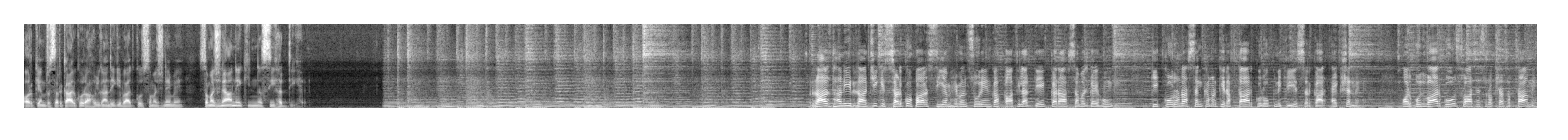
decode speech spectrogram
और केंद्र सरकार को राहुल गांधी की बात को समझने में, समझने आने की नसीहत दी है। राजधानी रांची की सड़कों पर सीएम हेमंत सोरेन का काफिला देखकर आप समझ गए होंगे कि कोरोना संक्रमण की रफ्तार को रोकने के लिए सरकार एक्शन में है। और बुधवार को स्वास्थ्य सुरक्षा सप्ताह में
